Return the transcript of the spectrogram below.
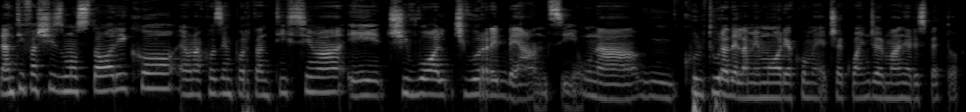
L'antifascismo storico è una cosa importantissima e ci, vuol, ci vorrebbe anzi una mh, mm, cultura della memoria come c'è qua in Germania rispetto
